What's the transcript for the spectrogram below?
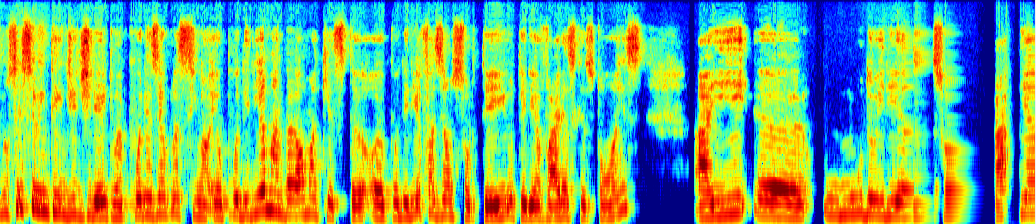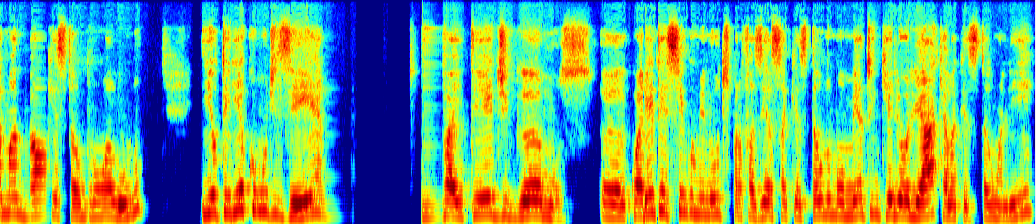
não sei se eu entendi direito, mas, por exemplo, assim, ó, eu poderia mandar uma questão, eu poderia fazer um sorteio, teria várias questões, aí é, o Moodle iria, iria mandar uma questão para um aluno, e eu teria como dizer vai ter, digamos, 45 minutos para fazer essa questão no momento em que ele olhar aquela questão ali,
